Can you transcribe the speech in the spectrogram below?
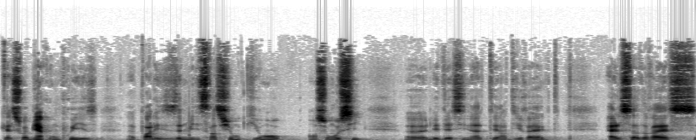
qu'elle soit bien comprise par les administrations qui en sont aussi les destinataires directs. Elle s'adresse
